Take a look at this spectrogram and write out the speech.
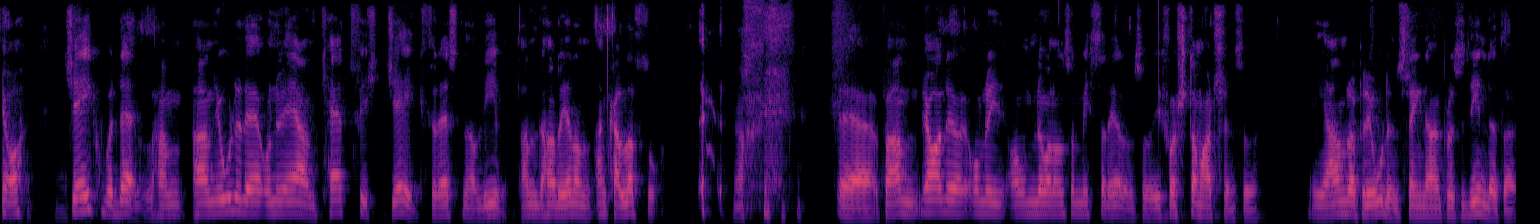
Ja, Jake Waddell. Han, han gjorde det och nu är han Catfish Jake för resten av livet. Han, han, redan, han kallas så. Ja. eh, för han, ja, det, om, det, om det var någon som missade det då, så i första matchen så i andra perioden slängde han plötsligt in detta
